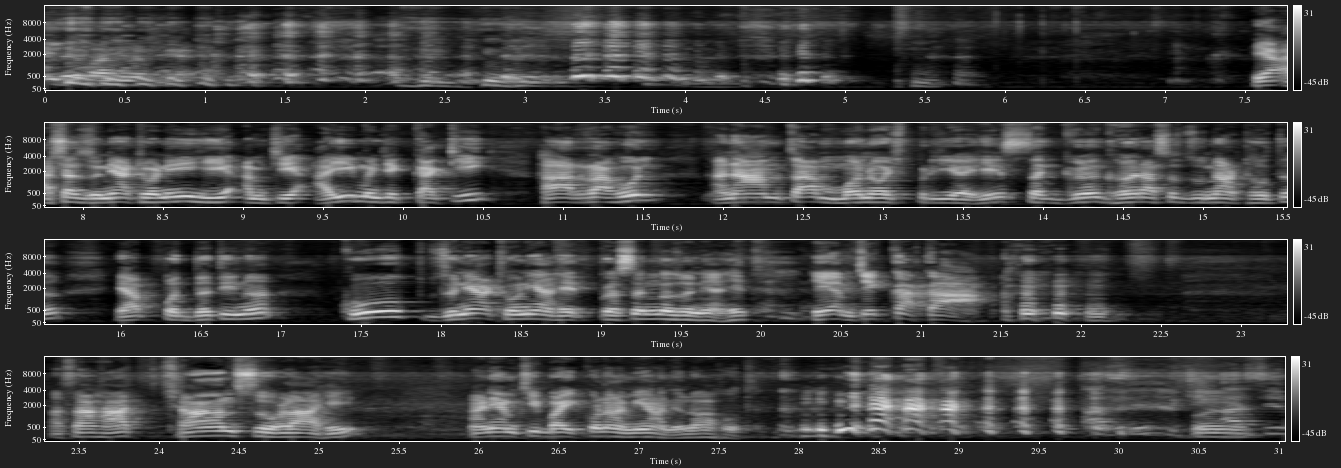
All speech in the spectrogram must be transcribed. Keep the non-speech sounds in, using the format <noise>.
या अशा जुन्या आठवणी ही आमची आई म्हणजे काकी हा राहुल आणि आमचा मनोज प्रिय हे सगळं घर असं जुनं आठवतं. ह्या पद्धतीनं खूप जुन्या आठवणी आहेत प्रसंग जुने आहेत. हे आमचे काका. <laughs> असा हा छान सोहळा आहे आणि आमची बायकोनं आम्ही आलेलो आहोत. <laughs> <laughs>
